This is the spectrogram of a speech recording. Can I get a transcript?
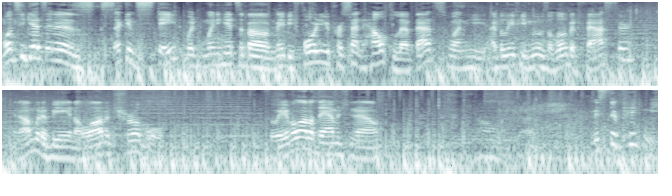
Once he gets in his second state, when, when he hits about maybe 40% health left, that's when he, I believe he moves a little bit faster, and I'm gonna be in a lot of trouble. So we have a lot of damage now. Oh my god. Mr. Pygmy.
